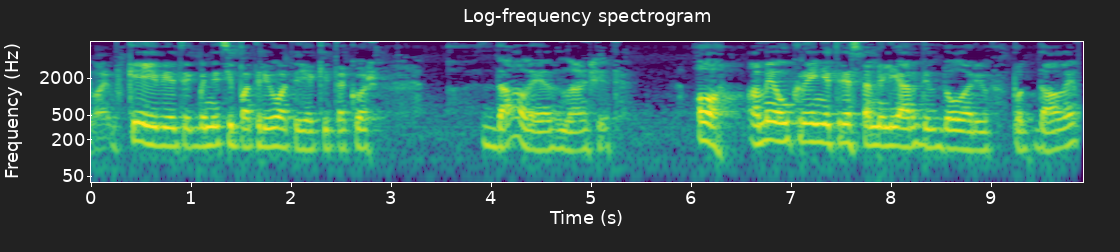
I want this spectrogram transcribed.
немає. В Києві, якби не ці патріоти, які також дали, значить. О, а ми Україні 300 мільярдів доларів подали.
